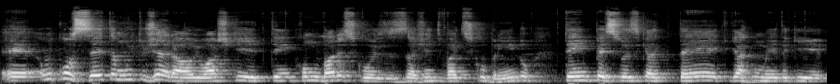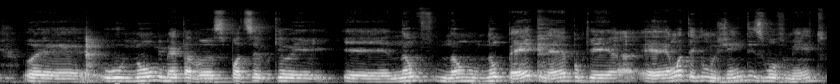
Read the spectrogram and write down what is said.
É, o conceito é muito geral, eu acho que tem como várias coisas, a gente vai descobrindo. Tem pessoas que até que argumentam que é, o nome metaverso pode ser que é, não, não, não pegue, né? porque é uma tecnologia em desenvolvimento,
